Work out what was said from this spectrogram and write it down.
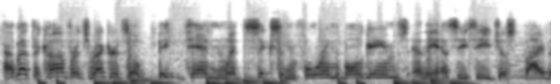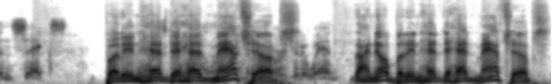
how about the conference records? though? Big Ten went six and four in the bowl games, and the SEC just five and six. But in head-to-head matchups, Georgia to win. I know, but in head-to-head matchups,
